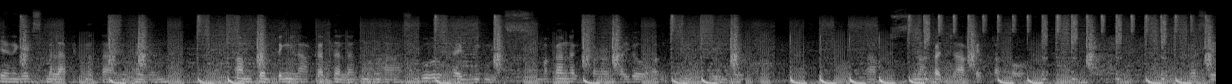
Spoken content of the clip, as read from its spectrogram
Yan guys malapit na tayo ngayon. Um, konting lakad na lang mga siguro 5 minutes. Baka nagtaka kayo ang init tapos naka-jacket ako. Kasi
